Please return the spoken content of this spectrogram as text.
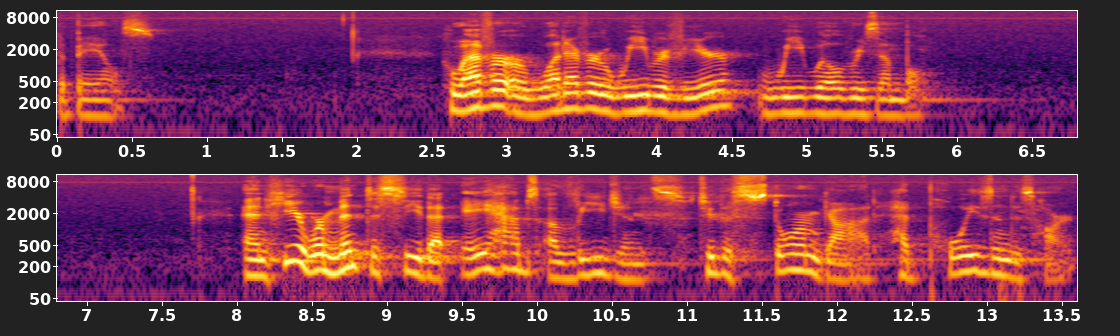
the Baals. Whoever or whatever we revere, we will resemble. And here we're meant to see that Ahab's allegiance to the storm god had poisoned his heart.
